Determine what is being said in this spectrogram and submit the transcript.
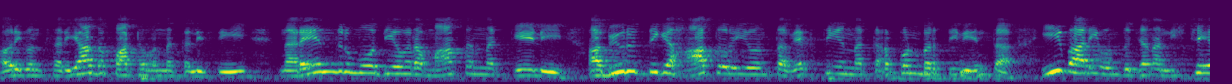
ಅವರಿಗೊಂದು ಸರಿಯಾದ ಪಾಠವನ್ನ ಕಲಿಸಿ ನರೇಂದ್ರ ಮೋದಿಯವರ ಮಾತನ್ನ ಕೇಳಿ ಅಭಿವೃದ್ಧಿಗೆ ಹಾತೊರೆಯುವಂತ ವ್ಯಕ್ತಿಯನ್ನ ಕರ್ಕೊಂಡು ಬರ್ತೀವಿ ಅಂತ ಈ ಬಾರಿ ಒಂದು ಜನ ನಿಶ್ಚಯ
